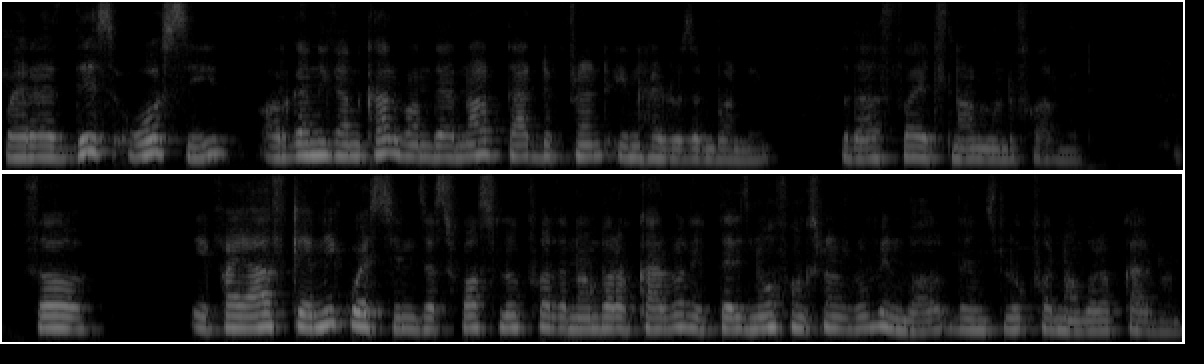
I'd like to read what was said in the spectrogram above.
Whereas this OC, organic and carbon, they're not that different in hydrogen bonding. So that's why it's not going to form it. So if I ask any question, just first look for the number of carbon. If there is no functional group involved, then look for number of carbon.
